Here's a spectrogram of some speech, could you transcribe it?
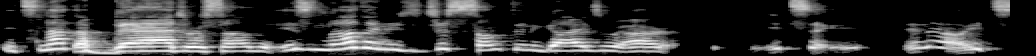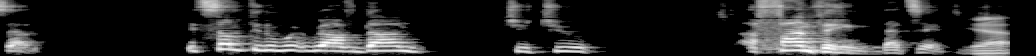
it's not a badge or something. It's nothing. It's just something, guys. We are. It's a, you know, it's a, it's something we, we have done to to a fun thing. That's it. Yeah,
